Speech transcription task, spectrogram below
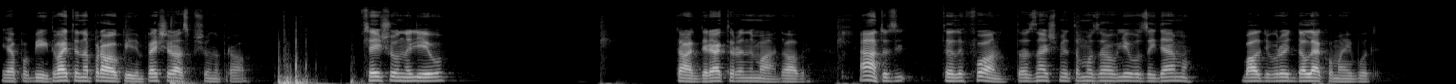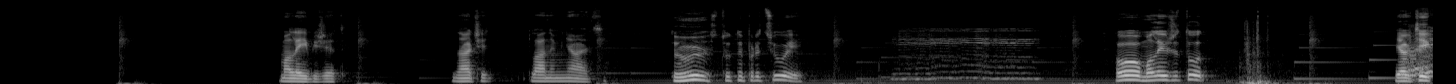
Я побіг. Давайте направо підемо. Перший раз пішов направо. Цей йшов наліво. Так, директора нема, добре. А, тут телефон. То значить ми там вліво зайдемо. Балді вроді далеко має бути. Малий біжить. Значить, плани міняються. Дивись, тут не працює. О, малий вже тут. Я втік.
